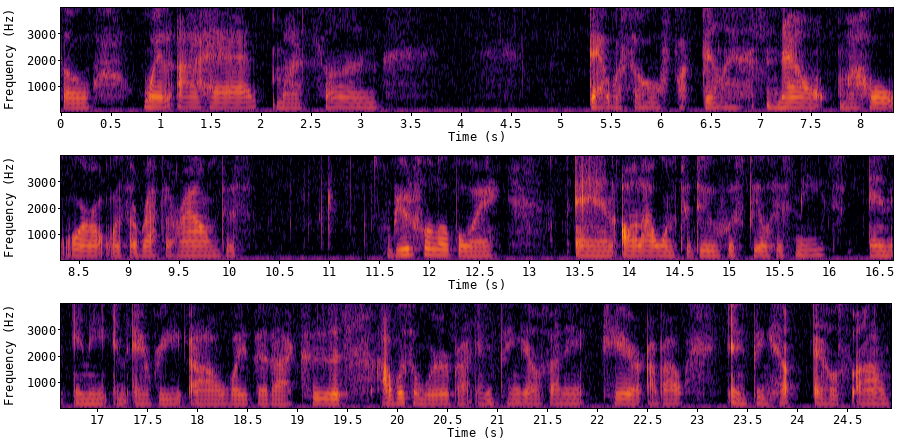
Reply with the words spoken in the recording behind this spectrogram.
So, when I had my son, that was so fulfilling. Now, my whole world was wrapped around this beautiful little boy and all I wanted to do was fill his needs in any and every uh, way that I could. I wasn't worried about anything else. I didn't care about anything else. Um,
